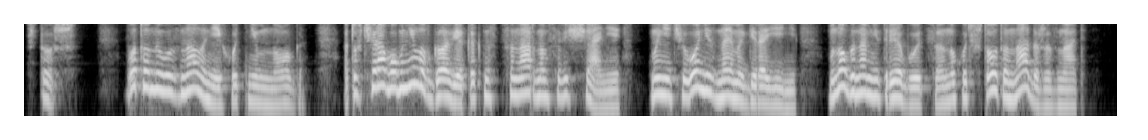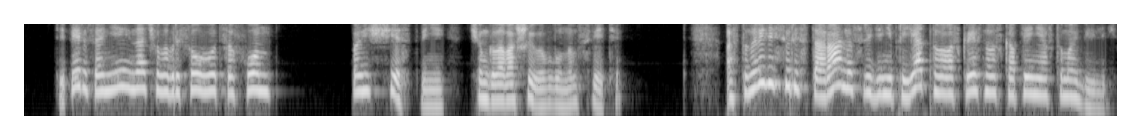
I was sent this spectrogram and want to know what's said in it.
Что ж, вот он и узнал о ней хоть немного. А то вчера бумнило в голове, как на сценарном совещании. Мы ничего не знаем о героине. Много нам не требуется, но хоть что-то надо же знать. Теперь за ней начал обрисовываться фон повещественней, чем голова Шивы в лунном свете. Остановились у ресторана среди неприятного воскресного скопления автомобилей.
